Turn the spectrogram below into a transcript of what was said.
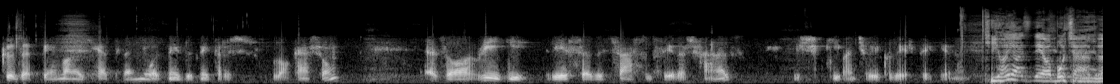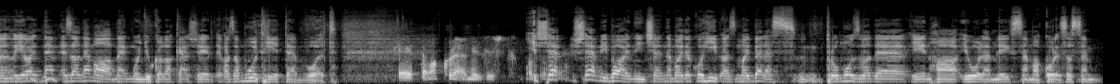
közepén van egy 78 négyzetméteres lakásom. Ez a régi része, ez egy 120 éves ház, és kíváncsi vagyok az értékére. Jaj, az, de a, bocsánat, jaj, nem, ez a, nem a megmondjuk a lakás érték, az a múlt héten volt. Értem, akkor elnézést. Se, semmi baj nincsen, de majd akkor hív, az majd be lesz promózva, de én, ha jól emlékszem, akkor ez azt hiszem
